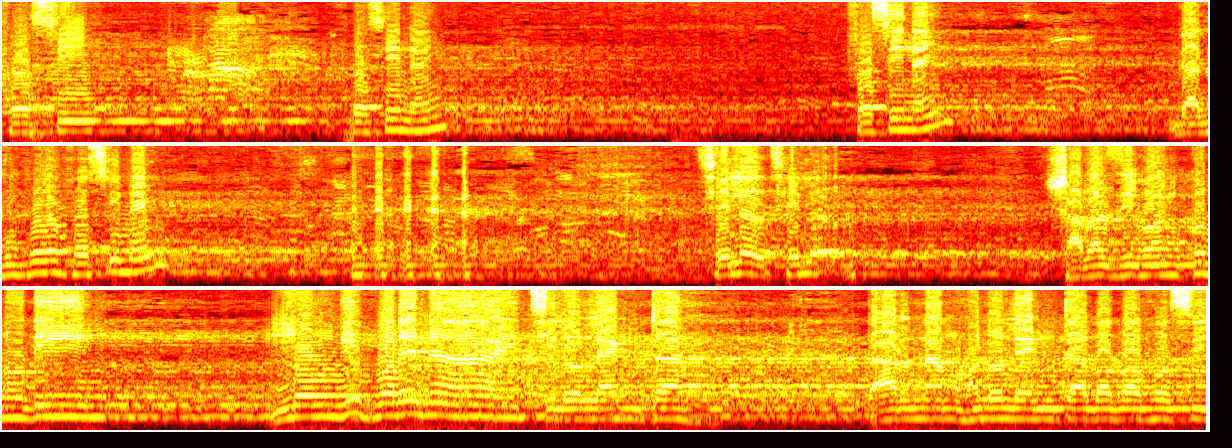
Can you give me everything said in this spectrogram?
ফসি? ফসি নাই? ফসি নাই? গাজীপুরে ফসি নাই? ছিল ছিল। সারা জীবন কোনোদিন লঙ্গি পরে নাই, ছিল ল্যাংটা। তার নাম হলো ল্যাংটা বাবা ফসি।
